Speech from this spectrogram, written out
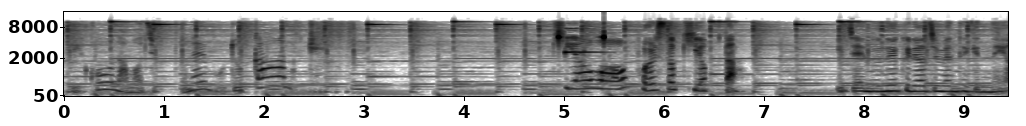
그리고 나머지 부분을 모두 까맣게. 귀여워. 벌써 귀엽다 이제 눈을 그려주면 되겠네요.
